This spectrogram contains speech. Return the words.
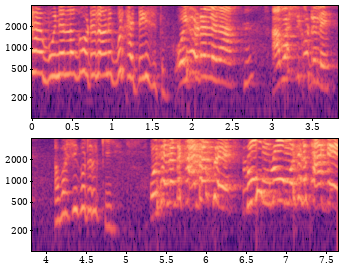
হ্যাঁ বইনার লাগে হোটেলে অনেকবার খাইতে গেছি তো। ওই হোটেলে না আবাসিক হোটেলে। আবাসিক হোটেল কি? ওইখানে একটা খাট আছে রুম রুম ওখানে থাকে।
